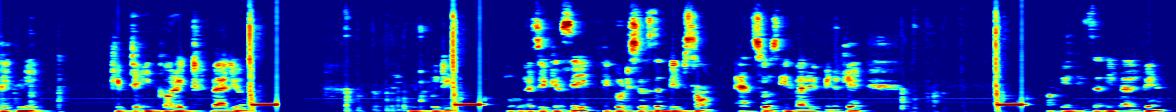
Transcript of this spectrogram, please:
let me keep the incorrect value. Put it as you can see it produces the beep sound and shows invalid pin okay? Okay this is an invalid pin.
